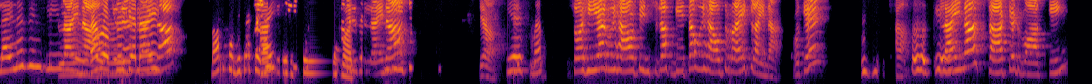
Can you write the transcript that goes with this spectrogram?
ma? Linus in please. Lina. Ma'am, Where Abdul is Ganai. Lina? Ma'am, Sabita, can I? Where is Lina? Yeah. Yes, ma'am. So here we have to, instead of Geeta, we have to write Lina. Okay? Ah. Okay. Lina started walking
